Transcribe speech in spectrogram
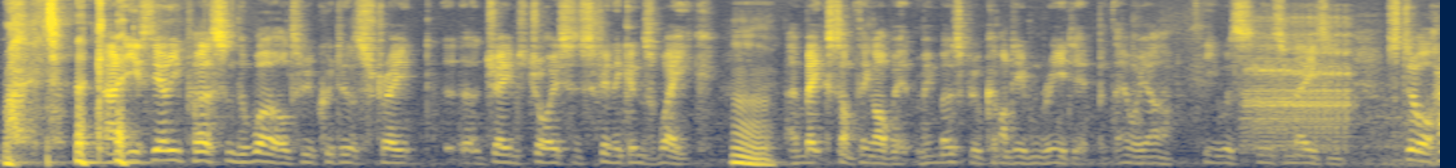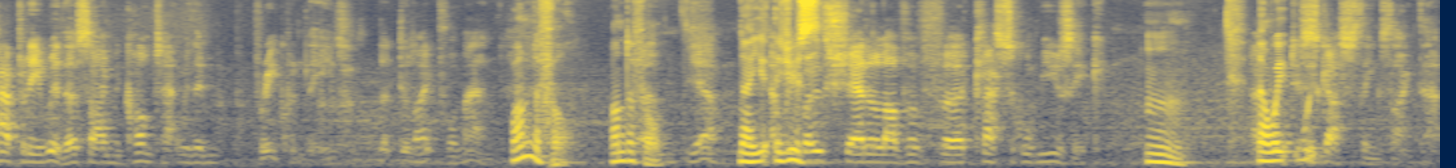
Right. And he's the only person in the world who could illustrate uh, James Joyce's Finnegans Wake and make something of it. I mean, most people can't even read it, but there we are. He was he's amazing. Still happily with us. I'm in contact with him frequently. He's a delightful man. Wonderful, wonderful. Yeah. Now, you- and we s- both shared a love of uh, classical music. Now, we- we we- discuss things like that.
